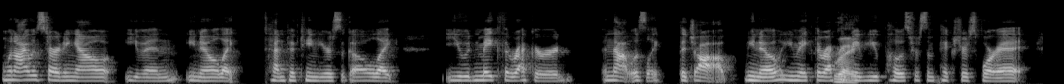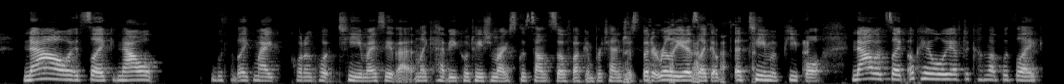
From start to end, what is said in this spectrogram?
when I was starting out even you know like 10 15 years ago like you would make the record and that was like the job you know? You make the record Right. maybe you pose for some pictures for it. Now it's like now with like my quote unquote team I say that in like heavy quotation marks because it sounds so fucking pretentious but it really is like a, a team of people now it's like okay well we have to come up with like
